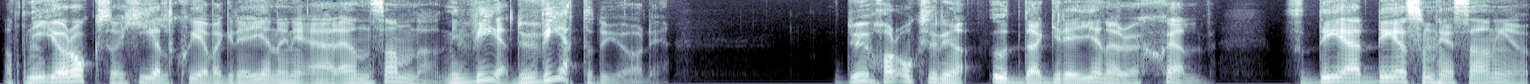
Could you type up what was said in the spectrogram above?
att ni gör också helt skeva grejer när ni är ensamma. Ni vet, du vet att du gör det. Du har också dina udda grejer när du är själv. Så det är det som är sanningen.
